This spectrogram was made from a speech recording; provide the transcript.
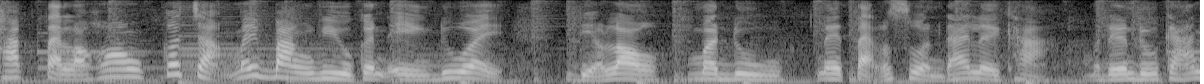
พักแต่ละห้องก็จะไม่บังวิวกันเองด้วย เดี๋ยวเรามาดูในแต่ละส่วนได้เลยค่ะ มาเดินดูกัน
